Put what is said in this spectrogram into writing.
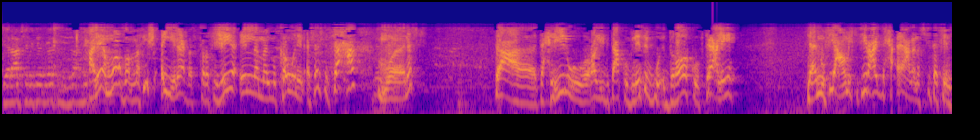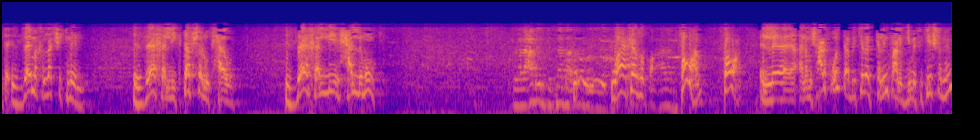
في ألعاب شبه كده دلوقتي حاليا معظم ما فيش أي لعبة استراتيجية إلا لما المكون الأساسي بتاعها نفسي. بتاع تحليل وراجل بتاع cognitive وإدراك وبتاع ليه؟ لأنه في عوامل كتير عايز يحققها على نفسيتك أنت. إزاي ما خلاكش تمل؟ إزاي اخليك تفشل وتحاول؟ إزاي اخلي الحل ممكن؟ الألعاب اللي بتتنبأ وهكذا طبعا. طبعا طبعا. أنا مش عارف قلت قبل كده اتكلمت عن ال gamification هنا.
